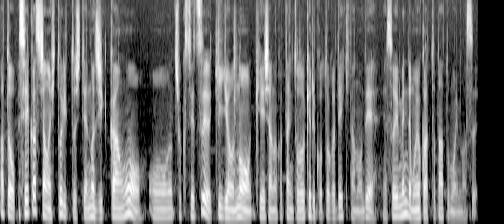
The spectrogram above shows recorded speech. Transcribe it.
あと生活者の一人としての実感を直接企業の経営者の方に届けることができたのでそういう面でも良かったなと思います。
